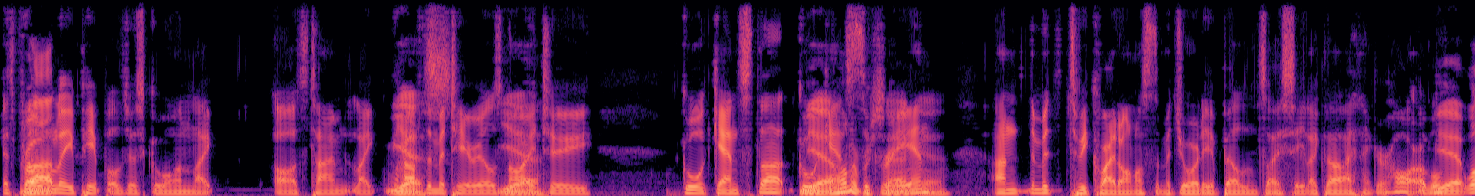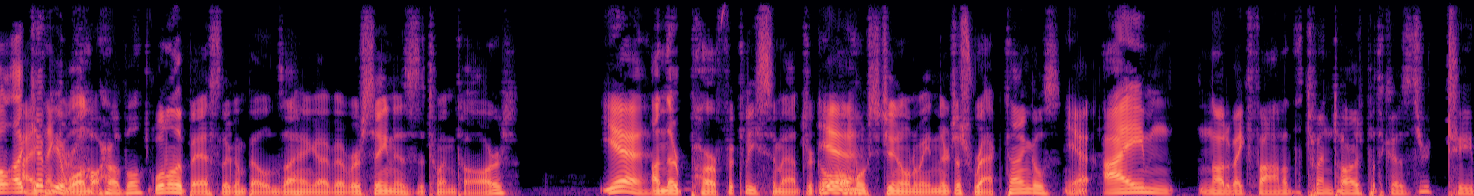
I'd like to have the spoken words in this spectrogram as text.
it's that- probably people just going like, "Oh, it's time like we have the Yes, materials now yeah. to go against that, go yeah, against the grain." Yeah. And the, to be quite honest, the majority of buildings I see like that, I think are horrible. yeah, well, I'll I give you one. Horrible. One of the best looking buildings I think I've ever seen is the Twin Towers. Yeah, And they're perfectly symmetrical Yeah. almost. Do you know what I mean? They're just rectangles. yeah. I'm not a big fan of the twin towers, but because they're too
